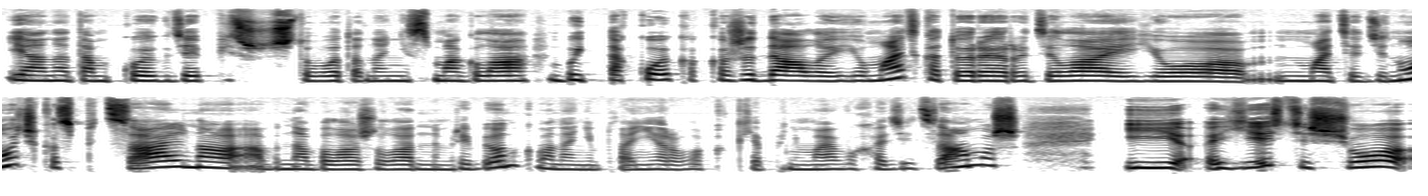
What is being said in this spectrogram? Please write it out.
и она там кое-где пишет, что вот она не смогла быть такой, как ожидала ее мать, которая родила ее мать-одиночка, одиночка специально, она была желанным ребенком, она не планировала, как я понимаю, выходить замуж. И есть еще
